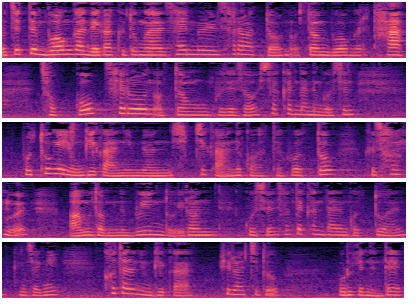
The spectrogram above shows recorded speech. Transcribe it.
어쨌든 무언가 내가 그동안 삶을 살아왔던 어떤 무언가를 다 접고 새로운 어떤 곳에서 시작한다는 것은 보통의 용기가 아니면 쉽지가 않을 것 같아요. 그것도 그 섬을 아무도 없는 무인도 이런 곳을 선택한다는 것 또한 굉장히 커다란 용기가 필요할지도 모르겠는데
